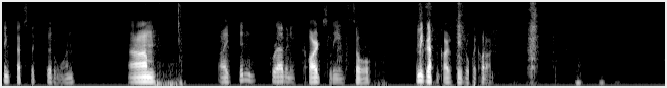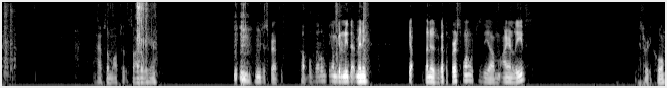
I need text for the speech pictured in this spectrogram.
think that's the good one. Um, I didn't grab any card sleeves, so let me grab some card sleeves real quick. Hold on. I have some off to the side over here. let me just grab a couple because I don't think I'm gonna need that many. So anyways, we got the first one, which is the um, Iron Leaves. It's pretty cool.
